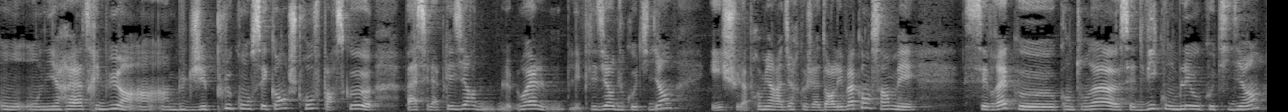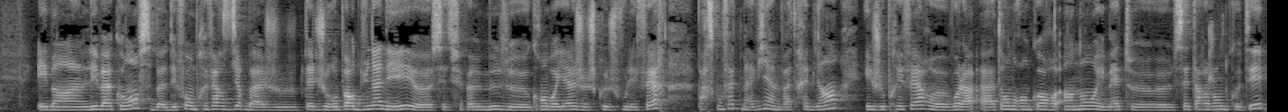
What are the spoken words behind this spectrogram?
on, on y réattribue un, un- un budget plus conséquent, je trouve, parce que bah, c'est la plaisir, le- ouais, les plaisirs du quotidien. Et je suis la première à dire que j'adore les vacances, hein, mais c'est vrai que quand on a cette vie comblée au quotidien, et ben les vacances, bah, des fois on préfère se dire bah je peut-être je reporte d'une année euh, ces fameuses euh, grands voyages que je voulais faire parce qu'en fait ma vie elle me va très bien et je préfère euh, voilà attendre encore un an et mettre euh, cet argent de côté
